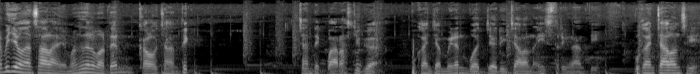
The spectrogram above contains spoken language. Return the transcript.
Tapi jangan salah ya maksudnya dalam artian kalau cantik cantik paras juga bukan jaminan buat jadi calon istri nanti. Bukan calon sih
